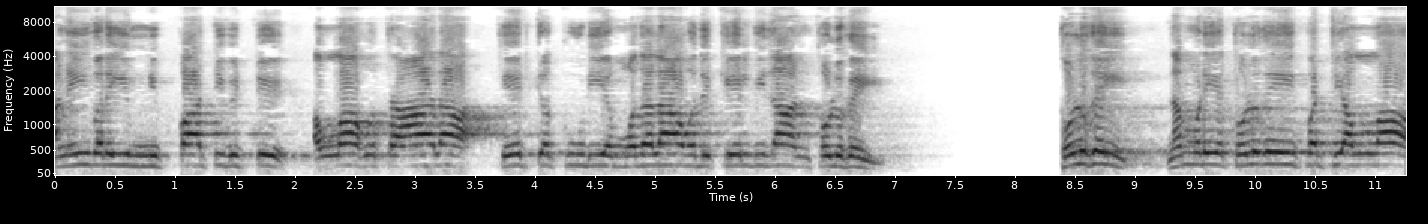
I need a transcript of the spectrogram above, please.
அனைவரையும் நிப்பாட்டி விட்டு அல்லாஹு தாலா கேட்கக்கூடிய முதலாவது கேள்விதான் தொழுகை. தொழுகை நம்முடைய தொழுகையை பற்றி அல்லாஹ்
